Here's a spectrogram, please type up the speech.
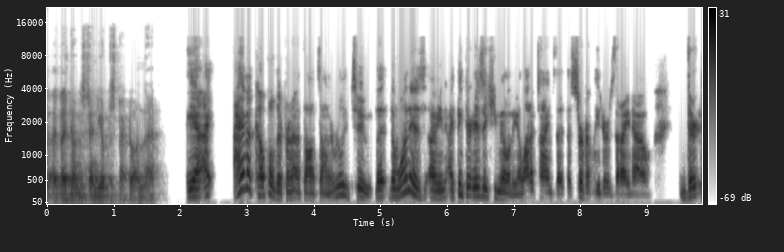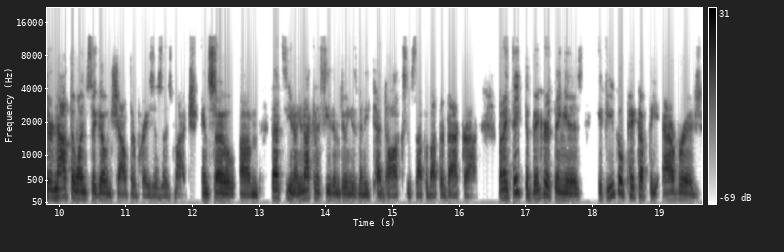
would like to understand your perspective on that. Yeah, I, I have a couple different uh, thoughts on it, really, too. The the one is, I mean, I think there is a humility. A lot of times, the, the servant leaders that I know, they're they're not the ones that go and shout their praises as much, and so um, that's you know you're not going to see them doing as many TED talks and stuff about their background. But I think the bigger thing is if you go pick up the average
